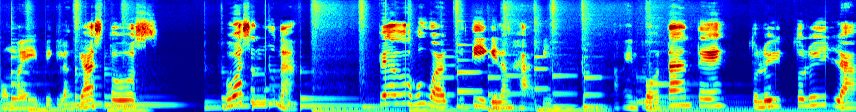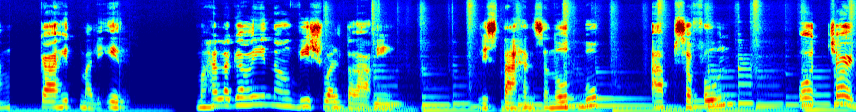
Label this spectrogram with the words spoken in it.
Kung may biglang gastos, bawasan muna. Pero huwag itigil ang habit. Ang importante, tuloy-tuloy lang kahit maliit. Mahalaga rin ang visual tracking. Listahan sa notebook, app sa phone, o chart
